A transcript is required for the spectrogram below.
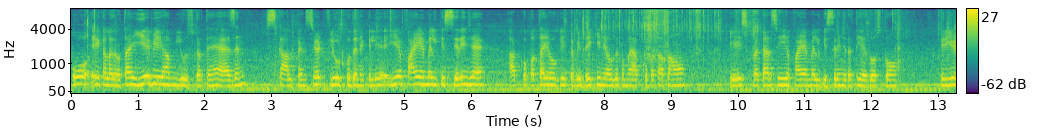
वो एक अलग रहता है। ये भी हम यूज़ करते हैं as an scalp vein set fluid को देने के लिए। ये फाइव एम की सीरीज़ है। आपको पता ही होगी, कभी देखी नहीं होगी तो मैं आपको बताता हूँ। ये इस प्रकार से ये फाइव एम की सीरीज़ रहती है दोस्तों। फिर ये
